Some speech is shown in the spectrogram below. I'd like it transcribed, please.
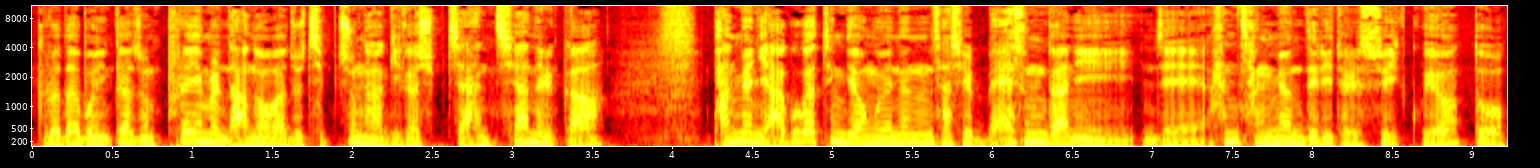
그러다 보니까 좀 프레임을 나눠가지고 집중하기가 쉽지 않지 않을까. 반면 야구 같은 경우에는 사실 매 순간이 이제 한 장면들이 될 수 있고요. 또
